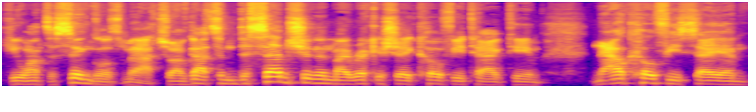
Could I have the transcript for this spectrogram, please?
He wants a singles match. So I've got some dissension in my Ricochet Kofi tag team. Now Kofi's saying,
